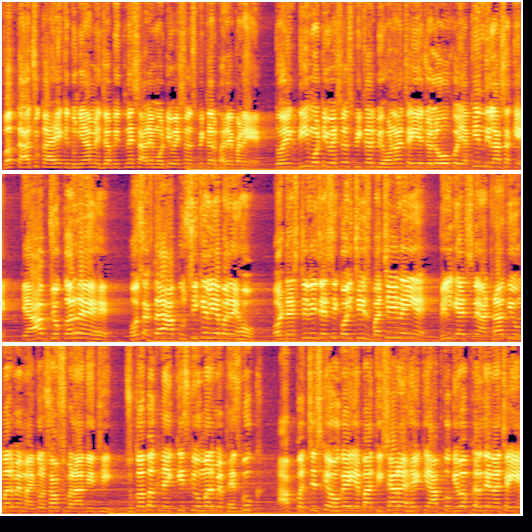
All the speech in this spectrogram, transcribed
वक्त आ चुका है कि दुनिया में जब इतने सारे मोटिवेशनल स्पीकर भरे पड़े हैं तो एक डीमोटिवेशनल स्पीकर भी होना चाहिए जो लोगों को यकीन दिला सके कि आप जो कर रहे हैं, हो सकता है आप उसी के लिए बने हो। और डेस्टिनी जैसी कोई चीज़ बची ही नहीं है। बिल गेट्स ने 18 की उम्र में माइक्रोसॉफ्ट बना दी थी। जुकरबर्ग ने 21 की उम्र में फेसबुक आप 25 के हो गए, ये बात इशारा है कि आपको गिव अप कर देना चाहिए।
